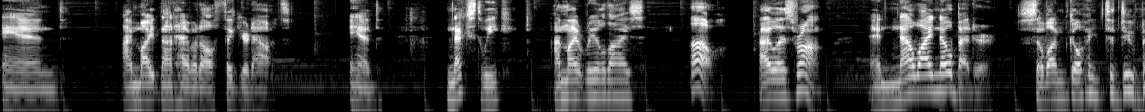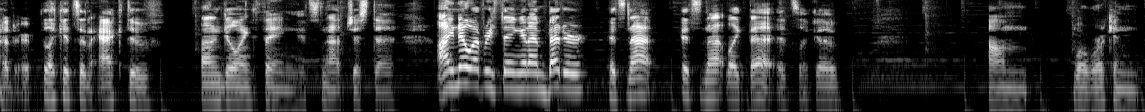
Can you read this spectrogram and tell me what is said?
and I might not have it all figured out. And next week, I might realize, oh, I was wrong. And now I know better. So I'm going to do better. Like it's an active, ongoing thing. It's not just a, I know everything and I'm better. It's not, it's not like that. It's like a, um, we're working,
